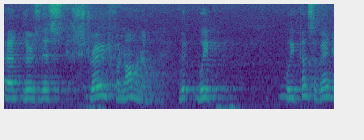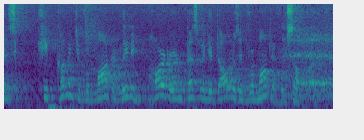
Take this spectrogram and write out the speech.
And there's this strange phenomenon. We, we, we Pennsylvanians keep coming to Vermont and leaving hard earned Pennsylvania dollars in Vermont every summer.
